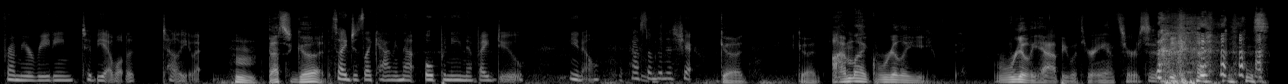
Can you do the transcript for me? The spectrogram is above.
from your reading to be able to tell you it. Hmm. That's good. So I just like having that opening if I do, you know, have something to share. Good. Good. I'm like really, really happy with your answers because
